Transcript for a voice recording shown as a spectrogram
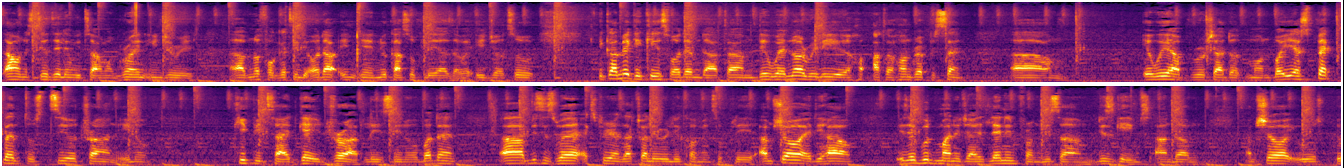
that one is still dealing with um, a groin injury. I'm not forgetting the other in, in Newcastle players that were injured. So you can make a case for them that um, they were not really at hundred percent um, away at Borussia Dortmund, but you expect them to still try and you know keep tight, get a draw at least, you know. But then uh, this is where experience actually really come into play. I'm sure Eddie Howe is a good manager. He's learning from this um, these games, and um, I'm sure he will, he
